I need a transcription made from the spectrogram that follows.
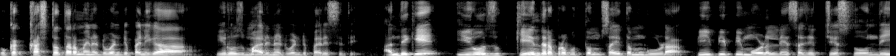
ఒక కష్టతరమైనటువంటి పనిగా ఈరోజు మారినటువంటి పరిస్థితి. అందుకే ఈరోజు కేంద్ర ప్రభుత్వం సైతం కూడా పీపీపీ మోడల్ని సజెస్ట్ చేస్తోంది.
